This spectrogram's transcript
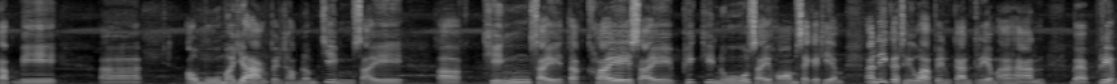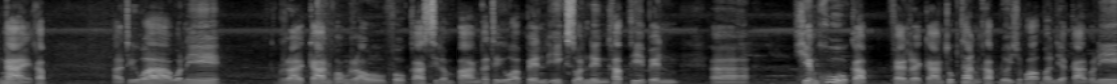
ครับ มีเอาหมูมาย่างเป็นทำน้ำจิ้มใส่ขิงใส่ตะไคร้ใส่พริกขี้หนู ใส่หอมใส่กระเทียม อันนี้ก็ถือว่าเป็นการเตรียมอาหารแบบเรียบง่ายครับถือว่าวันนี้ รายการของเราโฟกัสที่ลำปางก็ถือว่าเป็นอีกส่วนหนึ่งครับที่เป็นเคียงคู่กับแฟนรายการทุกท่านครับโดยเฉพาะบรรยากาศวันนี้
